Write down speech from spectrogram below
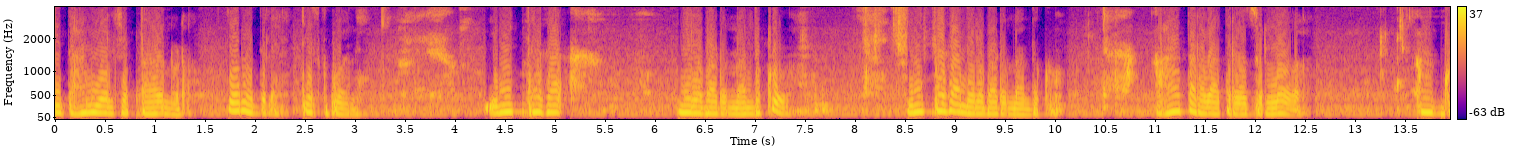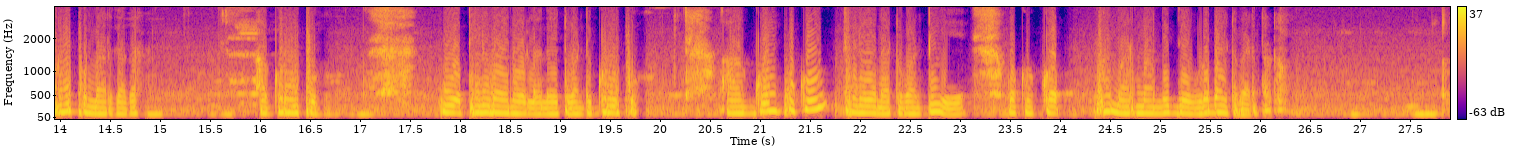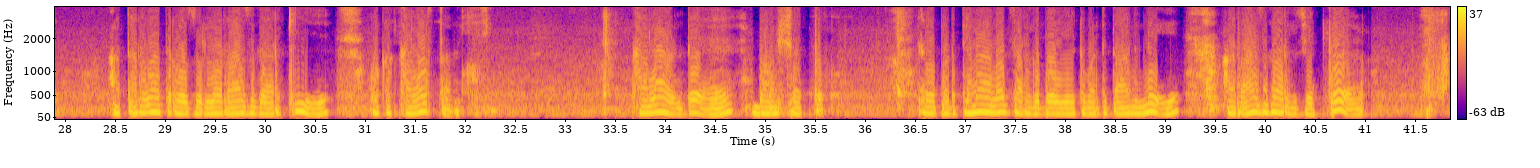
ఈ దానియాలు చెప్తా ఉన్నాడు. ఏం వద్దులే తీసుకుపోని. ఇంతగా నిలబడున్నందుకు ఇంతగా నిలబడున్నందుకు ఆ తర్వాత రోజుల్లో ఆ గ్రూప్ ఉన్నారు కదా. ఆ గ్రూపు తెలివైన వాళ్ళు అనేటువంటి గ్రూపు ఆ గుంపుకు తెలియనటువంటి ఒక గొప్ప మర్మాన్ని దేవుడు బయట పెడతాడు. ఆ తర్వాత రోజుల్లో రాజుగారికి ఒక కళ వస్తుంది. కళ అంటే భవిష్యత్తు. రేపటి దినాన జరగబోయేటువంటి దానిని ఆ రాజుగారికి చెప్తే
